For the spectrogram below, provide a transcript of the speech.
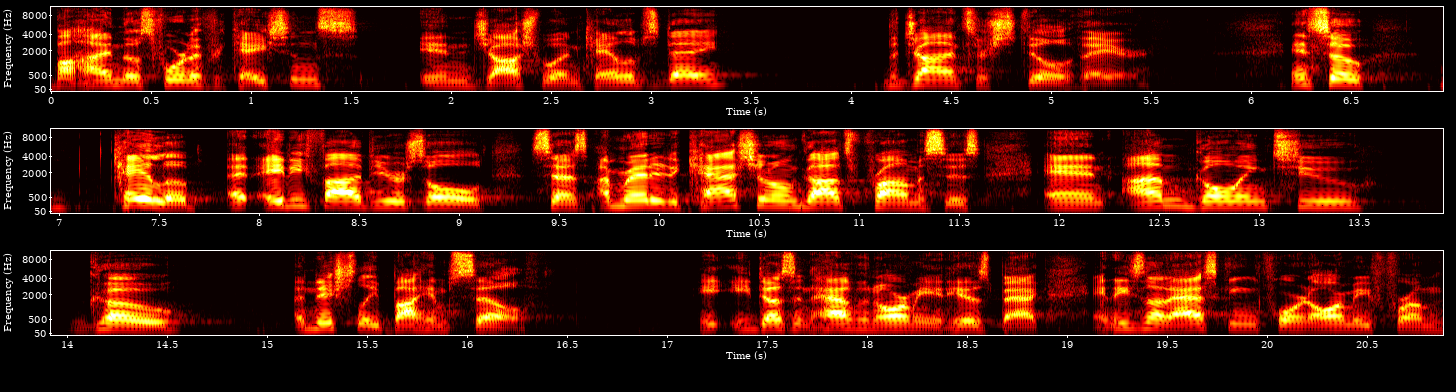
Behind those fortifications in Joshua and Caleb's day, the giants are still there. And so Caleb, at 85 years old, says, I'm ready to cash in on God's promises, and I'm going to go initially by himself. He, he doesn't have an army at his back, and he's not asking for an army from,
